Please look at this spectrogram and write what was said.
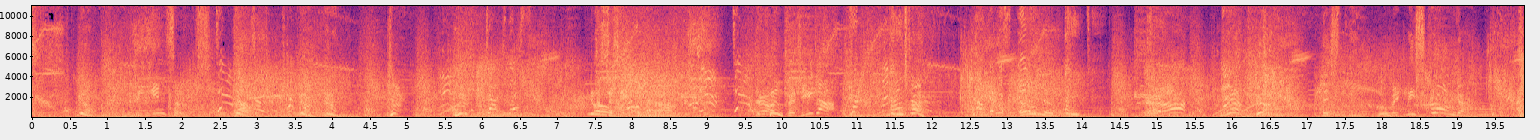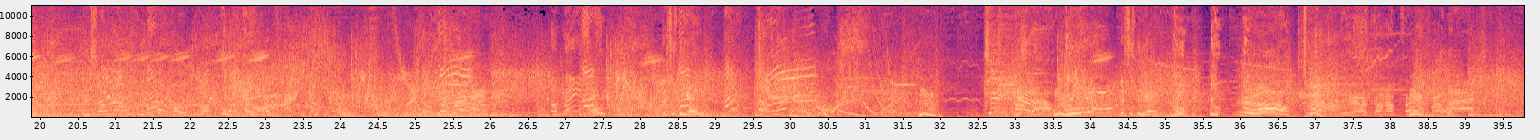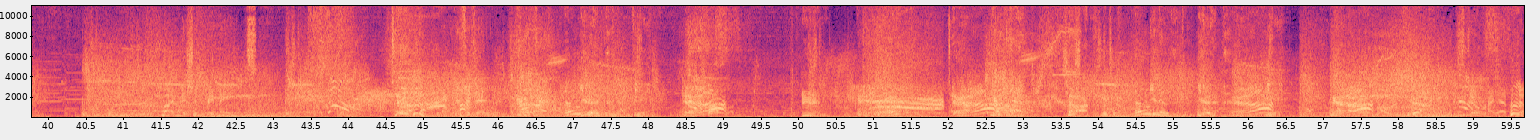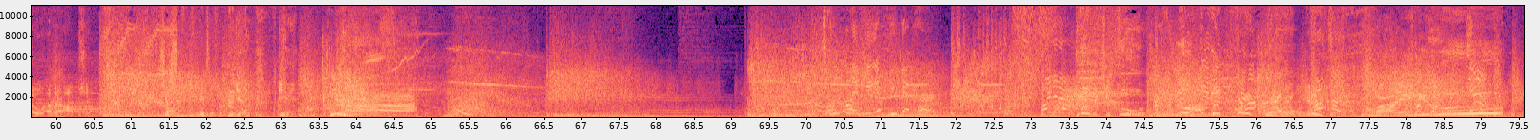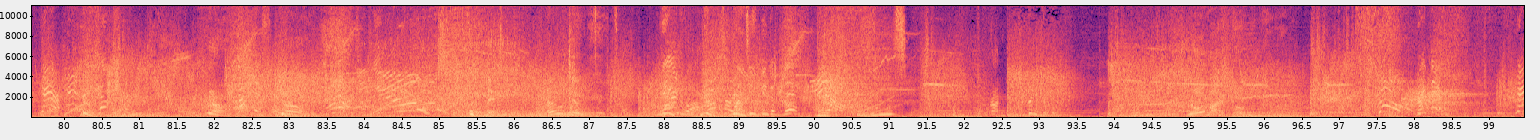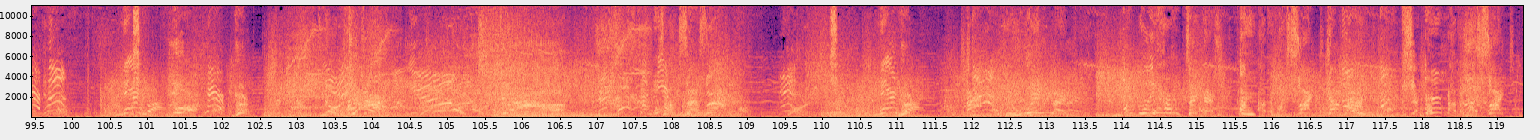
Insolence! Dodge this! Vegeta! How can this be? This will make me stronger! You shall now feel the full thrust of God's anger! I hope you're ready! Amazing! This is the end! Dynamic! Get out! This is the end! You're gonna pay for that! My mission remains. This is it. Still, I have no other option. Just pity. Don't blame me if you get hurt. You fool! Why you? Here, come here. Got this. Oh no! There you are. What do you think of this? Unthinkable! You're my opponent. Out of my sight! Come back! Uh, uh. Shit! Out of my sight!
